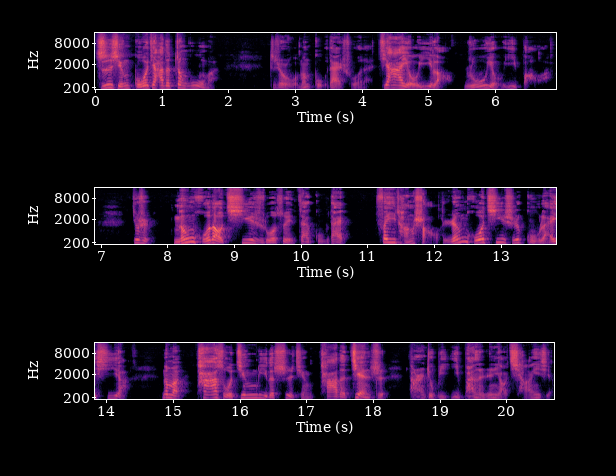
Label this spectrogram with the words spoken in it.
执行国家的政务吗？这就是我们古代说的“家有一老，如有一宝”啊，就是能活到七十多岁，在古代非常少，人活七十古来稀啊。那么他所经历的事情，他的见识当然就比一般的人要强一些嘛。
